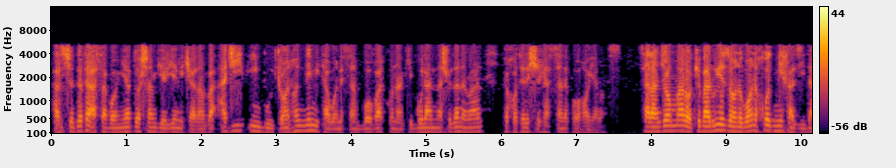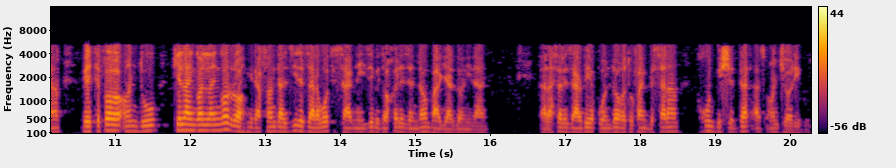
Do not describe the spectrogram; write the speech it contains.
از شدت عصبانیت داشتم گریه می‌کردم و عجیب این بود که آنها نمی‌توانستند باور کنند که بلند نشدن من به خاطر شکستن پاهایم است. سرانجام مرا که بر روی زانوان خود میخزیدم به اتفاق آن دو که لنگان لنگان راه می‌رفتند در زیر ضربات سرنیزه به داخل زندان برگردانیدند. در اثر ضربه قنداق تفنگ به سرم خون به شدت از آن جاری بود.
